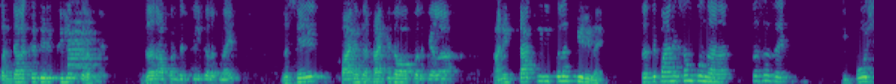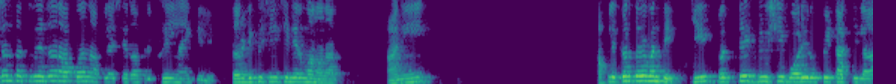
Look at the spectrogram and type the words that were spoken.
पण त्याला कधी रिफिलच करत नाही. जर आपण रिफिल करत नाही जसे पाण्याचा टाकीचा वापर केला आणि टाकी रिफिलच केली नाही तर ते पाणी संपून जाणार. तसंच आहे. की पोषण तत्वे जर आपण आपल्या शरीरात रिफिल नाही केली तर डिफिशियन्सी निर्माण होणार. आणि आपले कर्तव्य बनते की प्रत्येक दिवशी बॉडी रुपी टाकीला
